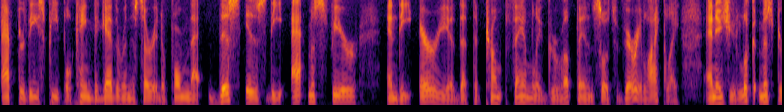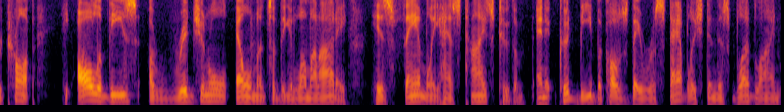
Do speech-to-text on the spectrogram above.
after these people came together in this area to form that. This is the atmosphere and the area that the Trump family grew up in. So it's very likely. And as you look at Mr. Trump, he, all of these original elements of the Illuminati his family has ties to them. And it could be because they were established in this bloodline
